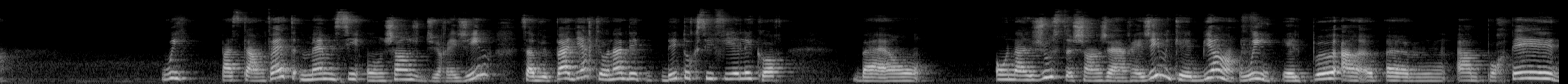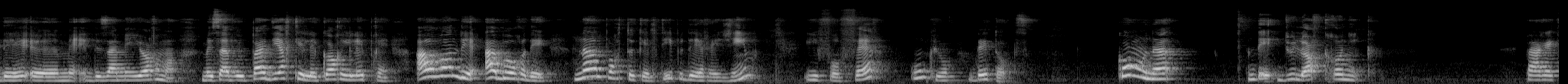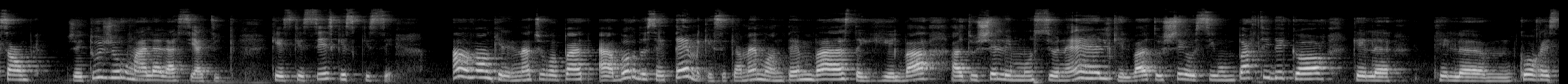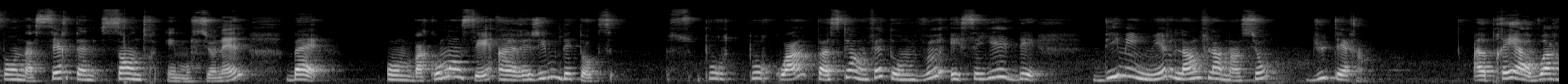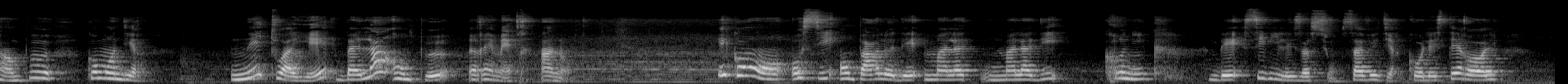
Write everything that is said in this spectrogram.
Oui, parce qu'en fait, même si on change du régime, ça veut pas dire qu'on a détoxifié les corps. Ben, a juste changé un régime qui est bien, oui, elle peut euh, euh, apporter des, euh, des améliorements, mais ça ne veut pas dire que le corps il est prêt. Avant d'aborder n'importe quel type de régime, il faut faire une cure détox. Quand on a des douleurs chroniques. Par exemple, j'ai toujours mal à la sciatique. Qu'est-ce que c'est? Qu'est-ce que c'est? Avant que les naturopathes abordent ce thème, que c'est quand même un thème vaste et qu'il va toucher l'émotionnel, qu'il va toucher aussi une partie du corps, qu'il euh, correspond à certains centres émotionnels, ben, on va commencer un régime détox. Pour, pourquoi? Parce qu'en fait, on veut essayer de diminuer l'inflammation du terrain. Après avoir un peu, comment dire, nettoyer, ben là, on peut remettre en ordre. Et quand aussi on parle des maladies chroniques des civilisations, ça veut dire cholestérol,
